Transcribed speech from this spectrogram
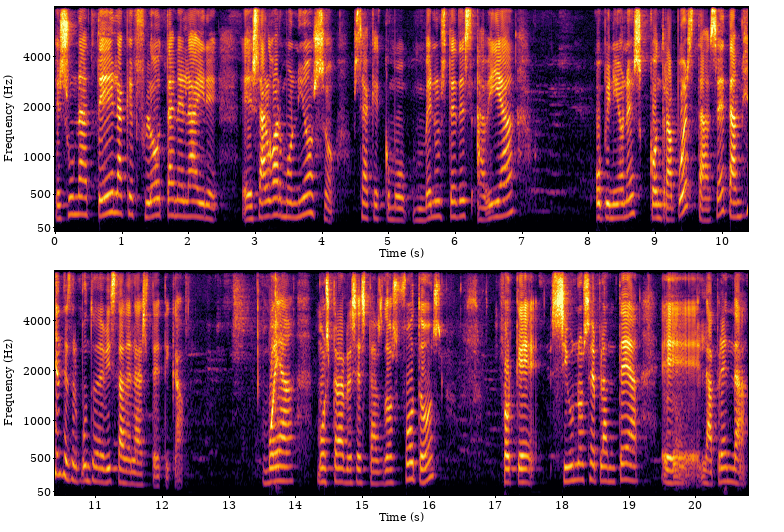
es una tela que flota en el aire, es algo armonioso. O sea que como ven ustedes había opiniones contrapuestas, ¿eh? también desde el punto de vista de la estética. Voy a mostrarles estas dos fotos porque si uno se plantea eh, la prenda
